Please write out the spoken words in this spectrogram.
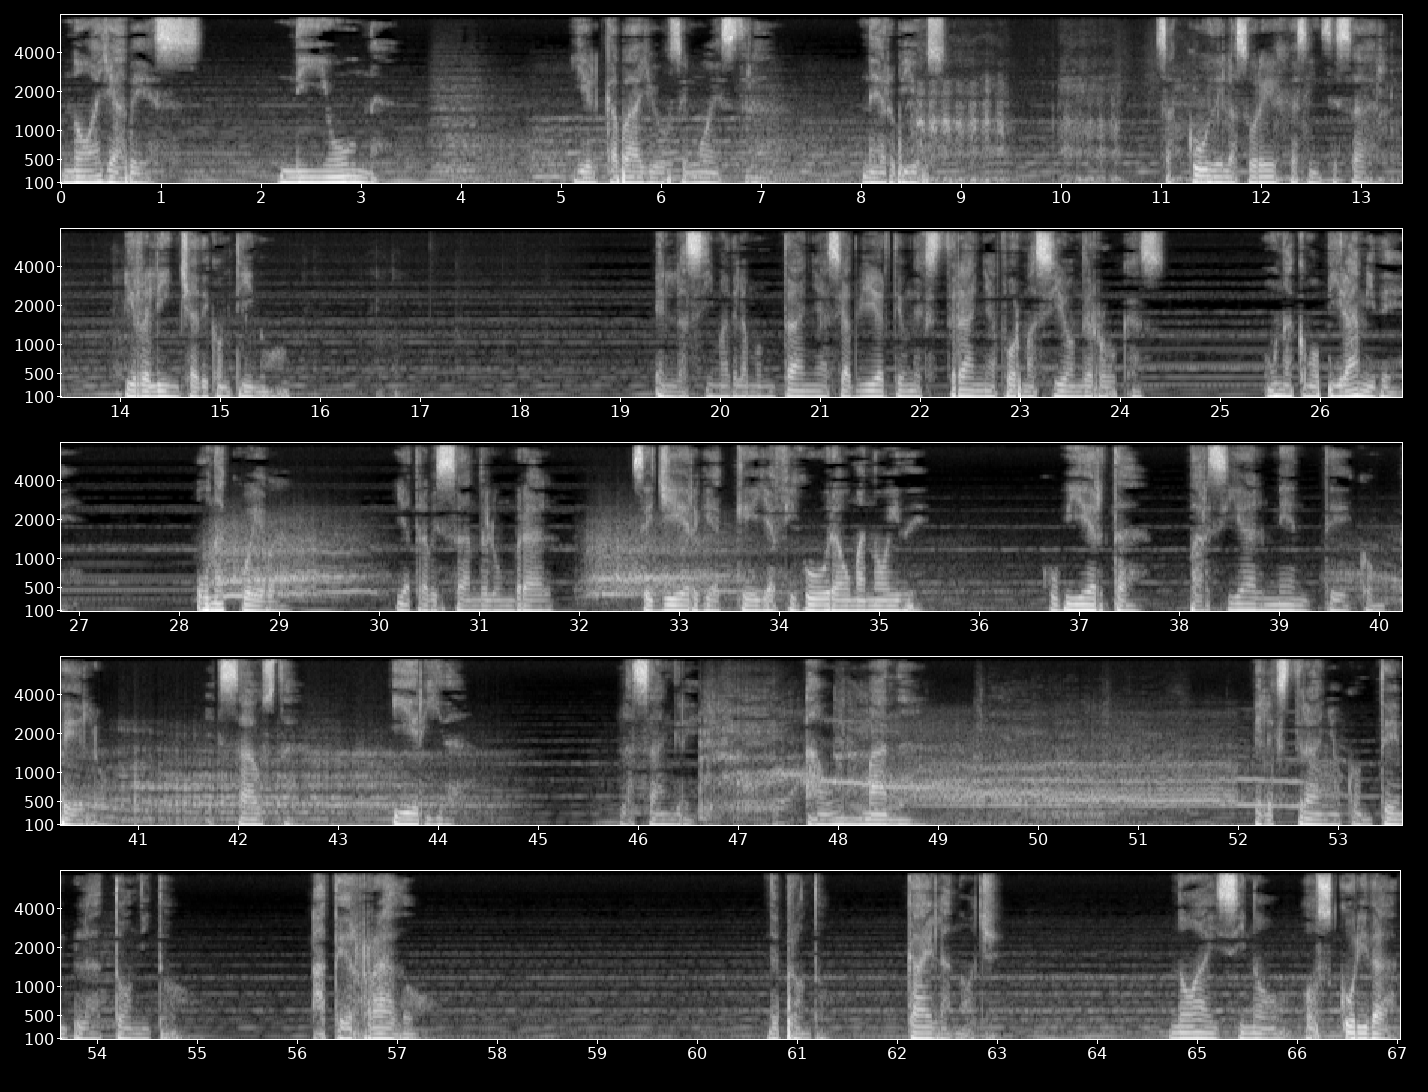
No hay aves, ni una. Y el caballo se muestra nervioso. Sacude las orejas sin cesar y relincha de continuo. En la cima de la montaña se advierte una extraña formación de rocas, una como pirámide, una cueva, y atravesando el umbral se yergue aquella figura humanoide, cubierta parcialmente con pelo, exhausta y herida. La sangre aún mana. El extraño contempla atónito, aterrado. De pronto, cae la noche. No hay sino oscuridad.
